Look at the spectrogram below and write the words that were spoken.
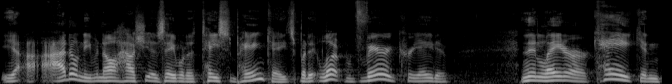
yeah, I don't even know how she was able to taste the pancakes, but it looked very creative and then later our cake. And,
